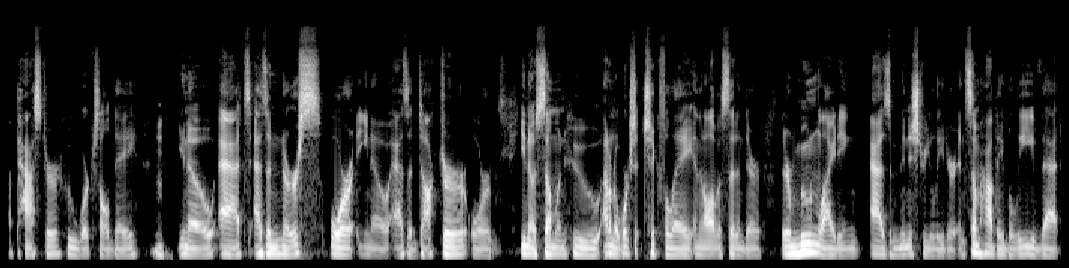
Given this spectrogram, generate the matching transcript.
a pastor who works all day, Mhm. you know, at as a nurse or you know as a doctor or you know someone who I don't know works at Chick Fil A and then all of a sudden they're they're moonlighting as a ministry leader and somehow they believe that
